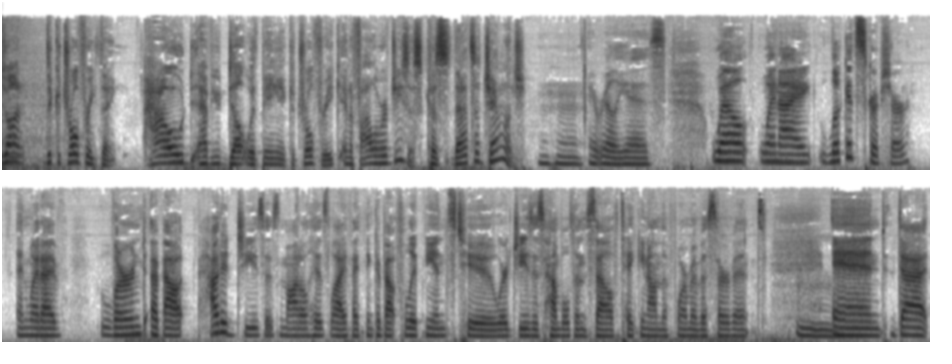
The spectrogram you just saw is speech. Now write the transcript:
Dawn, the control freak thing. How have you dealt with being a control freak and a follower of Jesus? Because that's a challenge. Mm-hmm. It really is. Well, when I look at scripture and what I've learned about how did Jesus model his life, I think about Philippians 2, where Jesus humbled himself, taking on the form of a servant. Mm. And that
